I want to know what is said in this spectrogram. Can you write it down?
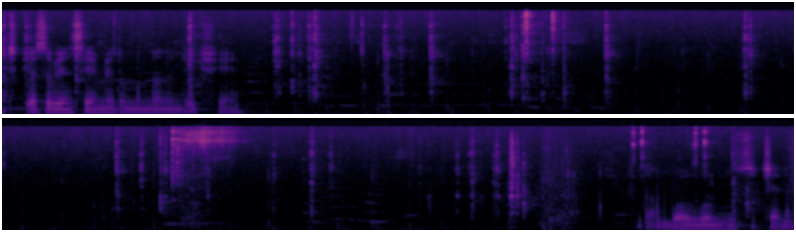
açıkçası ben sevmiyordum bundan önceki şeyi. Şuradan bol bol buz içelim.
